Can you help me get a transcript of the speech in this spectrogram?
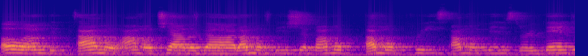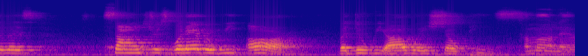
"Oh, I'm the, I'm a, I'm a child of God. I'm a bishop. I'm a, I'm a priest. I'm a minister, evangelist, songstress, whatever we are." But do we always show peace? Come on now.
